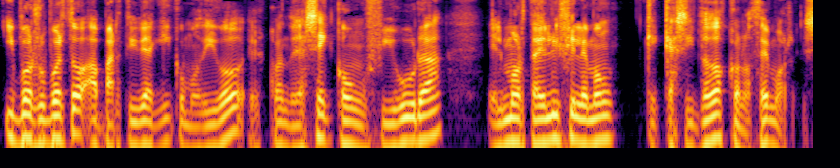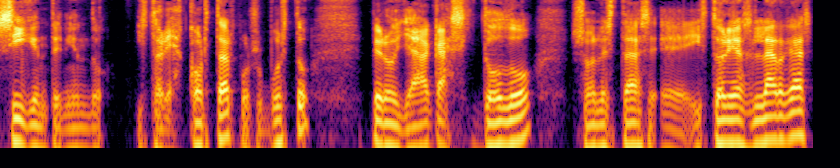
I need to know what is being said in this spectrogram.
Y por supuesto, a partir de aquí, como digo, es cuando ya se configura el Mortadelo y Filemón que casi todos conocemos. Siguen teniendo historias cortas, por supuesto, pero ya casi todo son estas eh, historias largas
